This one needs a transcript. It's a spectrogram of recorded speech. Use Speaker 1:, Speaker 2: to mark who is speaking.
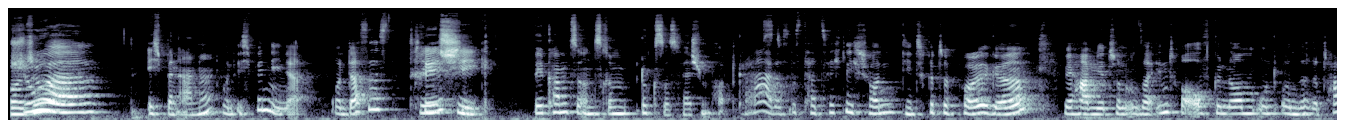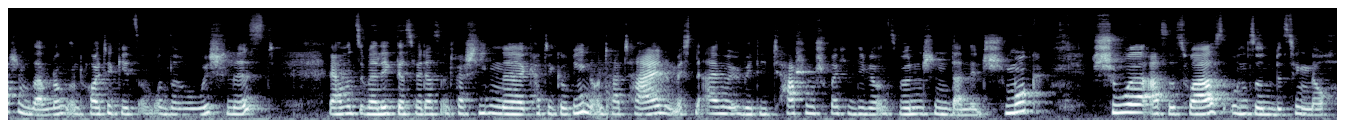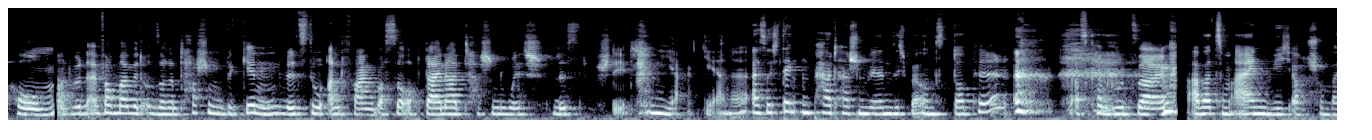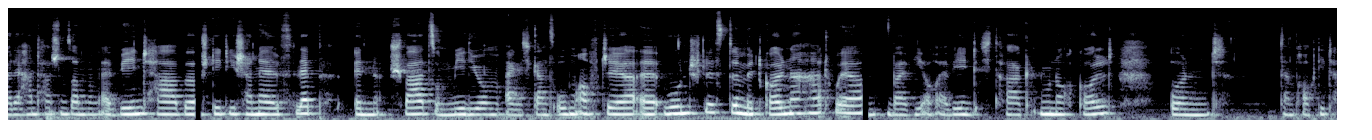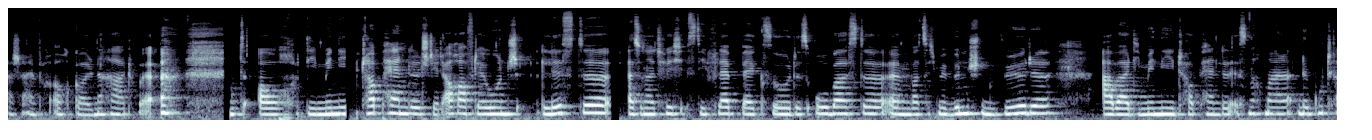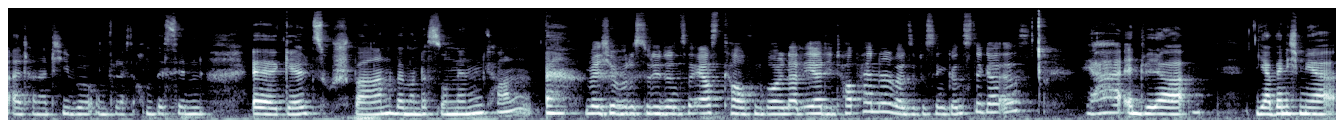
Speaker 1: Bonjour!
Speaker 2: Ich bin Anne.
Speaker 1: Und ich bin Nina. Und das ist
Speaker 2: Très Chic. Willkommen zu unserem Luxus-Fashion-Podcast.
Speaker 1: Ah, das ist tatsächlich schon die dritte Folge. Wir haben jetzt schon unser Intro aufgenommen und unsere Taschensammlung. Und heute geht es um unsere Wishlist. Wir haben uns überlegt, dass wir das in verschiedene Kategorien unterteilen. Wir möchten einmal über die Taschen sprechen, die wir uns wünschen, dann den Schmuck, Schuhe, Accessoires und so ein bisschen noch Home. Und würden einfach mal mit unseren Taschen beginnen. Willst du anfangen, was so auf deiner Taschen-Wishlist steht?
Speaker 2: Ja, gerne. Also ich denke, ein paar Taschen werden sich bei uns doppeln.
Speaker 1: Das kann gut sein.
Speaker 2: Aber zum einen, wie ich auch schon bei der Handtaschensammlung erwähnt habe, steht die Chanel Flap in Schwarz und Medium eigentlich ganz oben auf der äh, Wunschliste mit goldener Hardware, weil wie auch erwähnt, ich trage nur noch Gold und dann braucht die Tasche einfach auch goldene Hardware. Und auch die Mini Top Handle steht auch auf der Wunschliste. Also natürlich ist die Flapback so das oberste, ähm, was ich mir wünschen würde. Aber die Mini Top Handle ist nochmal eine gute Alternative, um vielleicht auch ein bisschen äh, Geld zu sparen, wenn man das so nennen kann.
Speaker 1: Welche würdest du dir denn zuerst kaufen wollen? Dann eher die Top Handle, weil sie ein bisschen günstiger ist?
Speaker 2: Ja, entweder, ja, wenn ich mir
